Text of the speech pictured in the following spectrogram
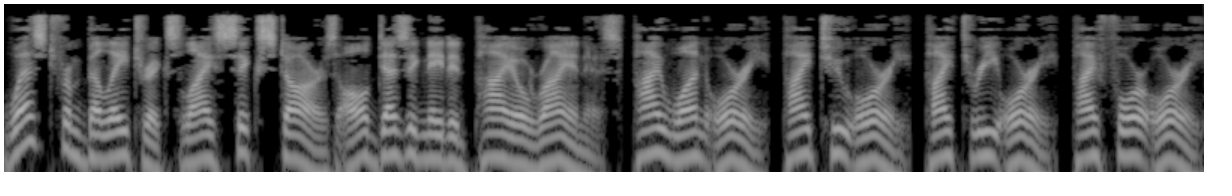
West from Bellatrix lie six stars all designated Pi Orionis Pi 1 Ori, Pi 2 Ori, Pi 3 Ori, Pi 4 Ori,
